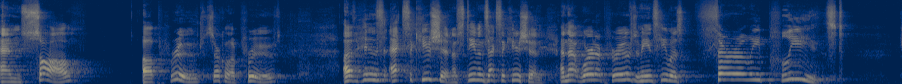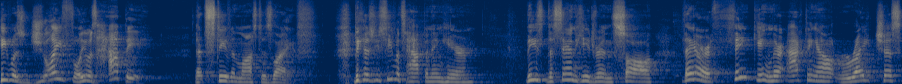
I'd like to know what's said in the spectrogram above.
And Saul approved, circle approved, of his execution, of Stephen's execution. And that word approved means he was thoroughly pleased. He was joyful. He was happy that Stephen lost his life. Because you see what's happening here? These, the Sanhedrin saw, they are thinking they're acting out righteous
